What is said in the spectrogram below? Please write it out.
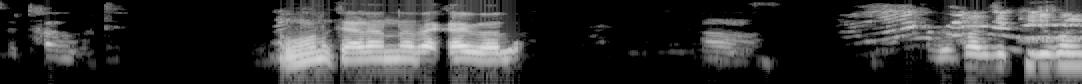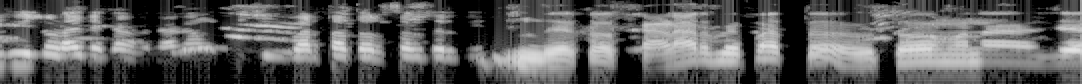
সেটাও বটে। এমন কাড়া না রাখাই ভালো হ্যাঁ। ব্যাপার যে কীরকম কি লড়াই দেখাবে আগাম কিছু বার্তা দর্শকদেরকে দেখো কাড়ার ব্যাপার তো ও তো মানে যে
